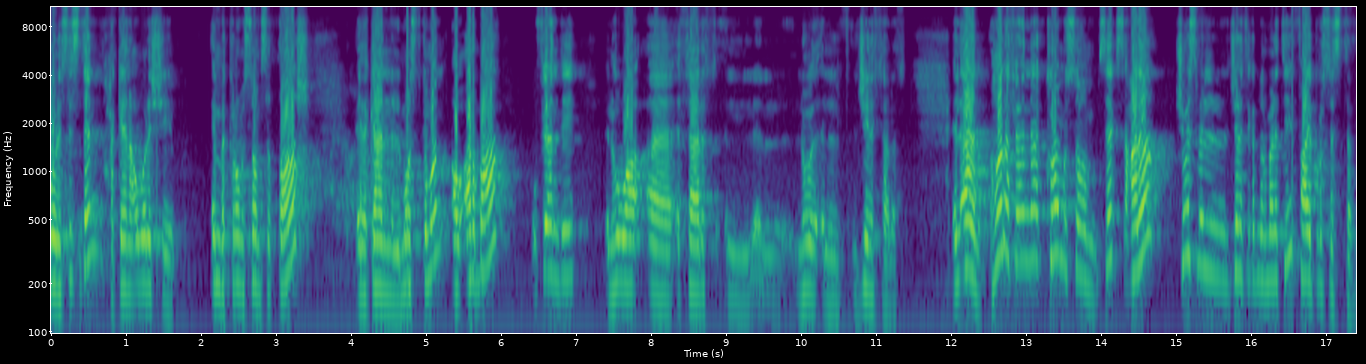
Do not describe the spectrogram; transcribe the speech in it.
polycystin حكينا أول شيء إما كروموسوم 16 إذا كان ال most common أو أربعة. وفي عندي اللي هو آه الثالث اللي هو الجين الثالث. الآن هنا في عندنا كروموسوم 6 على شو اسم ال genetic abnormality fibrocystin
